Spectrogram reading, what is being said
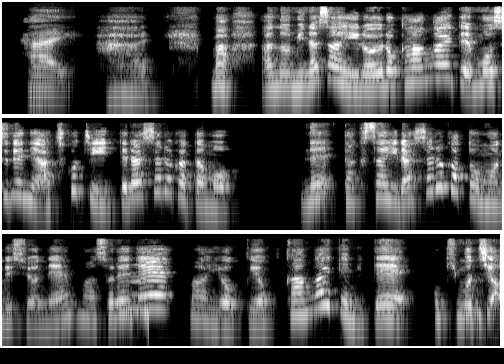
はい。はい。まあ、あの、皆さんいろいろ考えて、もうすでにあちこち行ってらっしゃる方も、ね、たくさんいらっしゃるかと思うんですよね。まあ、それで、うんまあ、よくよく考えてみて、お気持ちよ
